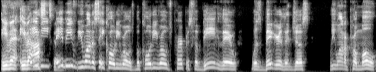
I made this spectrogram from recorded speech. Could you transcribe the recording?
even even maybe, maybe you want to say Cody Rhodes, but Cody Rhodes' purpose for being there was bigger than just we want to promote,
